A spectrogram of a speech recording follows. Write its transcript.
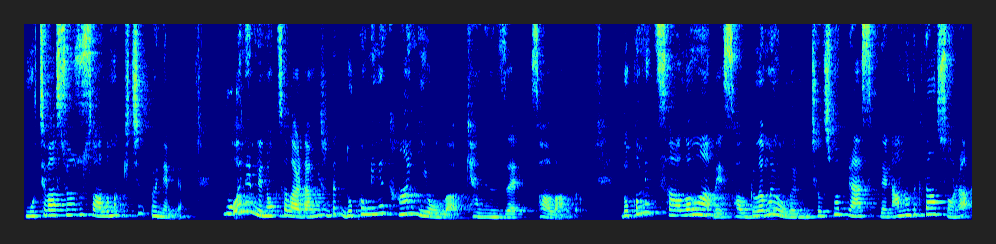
motivasyonunuzu sağlamak için önemli. Bu önemli noktalardan biri de dopaminin hangi yolla kendinize sağlandığı. Dopamin sağlama ve salgılama yollarının çalışma prensiplerini anladıktan sonra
